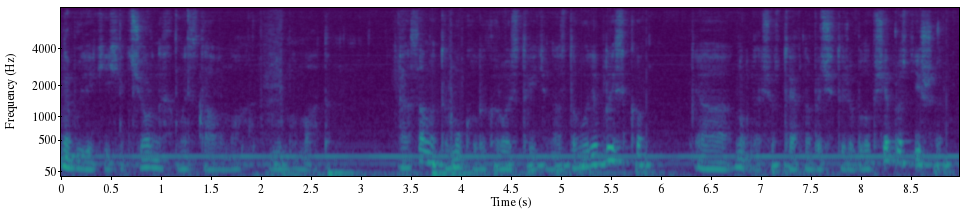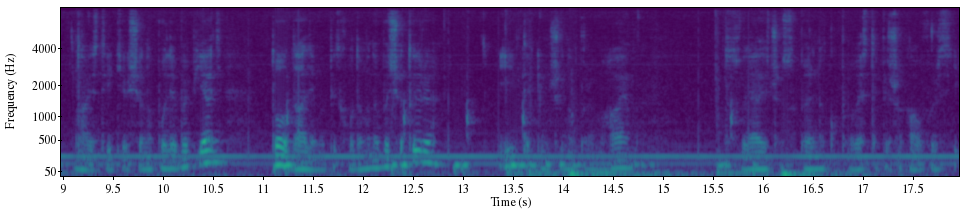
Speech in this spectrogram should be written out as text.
На будь-який хід чорних ми ставимо їм мат. А саме тому, коли король стоїть у нас доволі близько, ну, якщо стояв на b4 було б ще простіше, навіть стоїть, якщо на полі b5, то далі ми підходимо на b4 і таким чином перемагаємо, дозволяючи супернику провести пішака у ферзі.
